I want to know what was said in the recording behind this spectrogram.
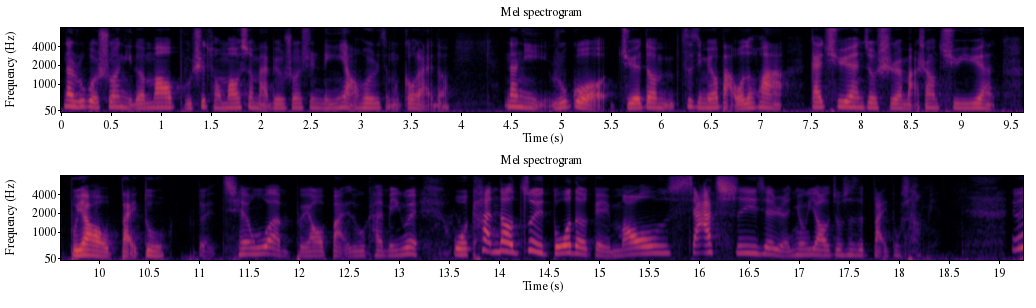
那如果说你的猫不是从猫舍买，比如说是领养或者是怎么购来的，那你如果觉得自己没有把握的话，该去医院就是马上去医院，不要百度。对，千万不要百度看病，因为我看到最多的给猫瞎吃一些人用药，就是在百度上面。因为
